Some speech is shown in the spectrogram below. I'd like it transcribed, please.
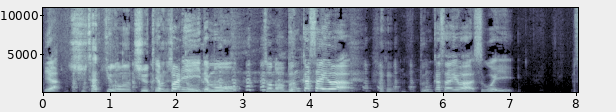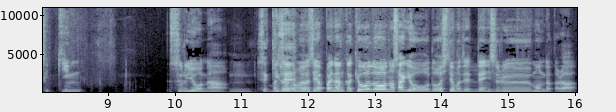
いや、しさっきのが中ってやっ感じだったわ。ぱり、でも、その、文化祭は、文化祭はすごい、接近するようなう、ん。接場近だと思います。よやっぱりなんか共同の作業をどうしても絶対にするもんだから、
